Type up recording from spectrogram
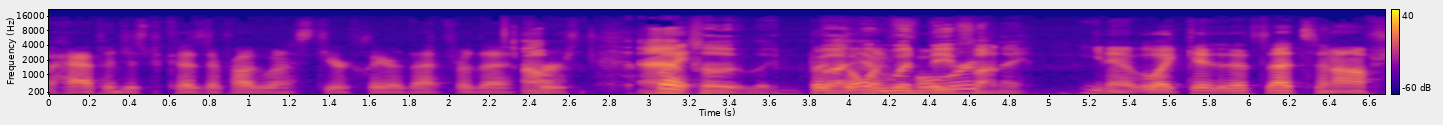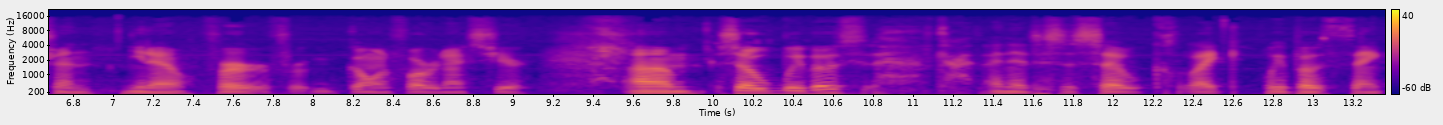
happen just because they probably want to steer clear of that for the Oh, first. Absolutely, but but, going it would be funny. You know, like that's that's an option, you know, for, for going forward next year. Um, so we both, God, I know this is so like we both think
